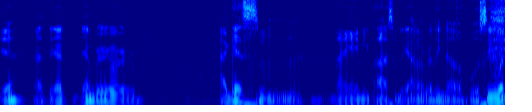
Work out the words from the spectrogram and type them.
Yeah, at, the, at Denver or I guess mm, Miami possibly. I don't really know. We'll see. What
